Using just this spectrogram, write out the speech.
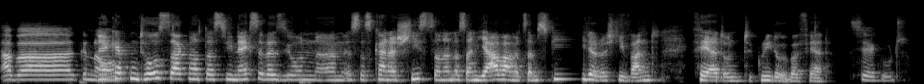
Aber genau. Ja, Captain Toast sagt noch, dass die nächste Version ähm, ist, dass keiner schießt, sondern dass ein Java mit seinem Speeder durch die Wand fährt und Greedo überfährt. Sehr gut.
